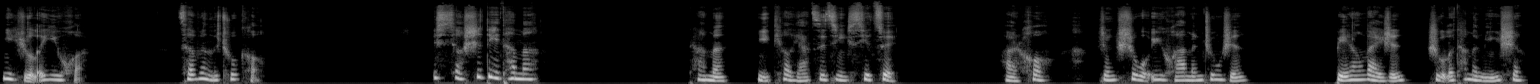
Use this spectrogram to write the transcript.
嗫嚅了一会儿，才问了出口：“小师弟他们，他们已跳崖自尽谢罪，而后仍是我玉华门中人，别让外人辱了他们名声。”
